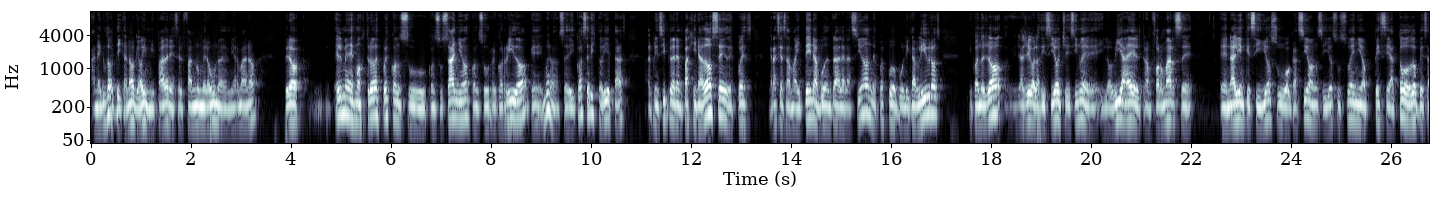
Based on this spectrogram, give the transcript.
anecdótica, ¿no? que hoy mi padre es el fan número uno de mi hermano, pero él me demostró después con, su, con sus años, con su recorrido, que, bueno, se dedicó a hacer historietas. Al principio era en página 12, después gracias a Maitena pude entrar a La Nación, después pudo publicar libros. Y cuando yo ya llego a los 18, 19 y lo vi a él transformarse en alguien que siguió su vocación, siguió su sueño pese a todo, pese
